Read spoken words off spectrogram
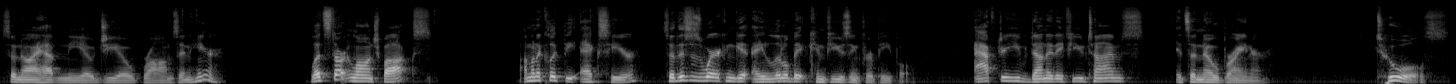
So now I have Neo Geo ROMs in here. Let's start Launchbox. I'm going to click the X here so this is where it can get a little bit confusing for people. After you've done it a few times, it's a no-brainer. Tools.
